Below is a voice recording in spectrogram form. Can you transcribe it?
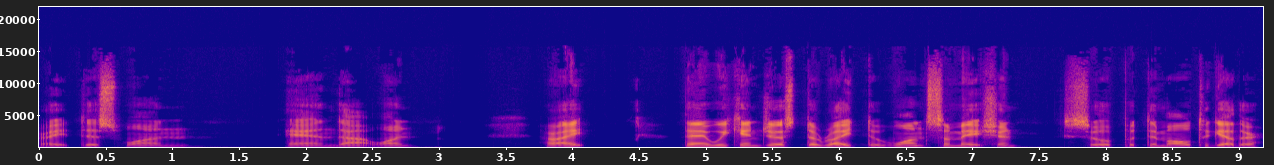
Right? This one and that one. All right? Then we can just uh, write the one summation. So put them all together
